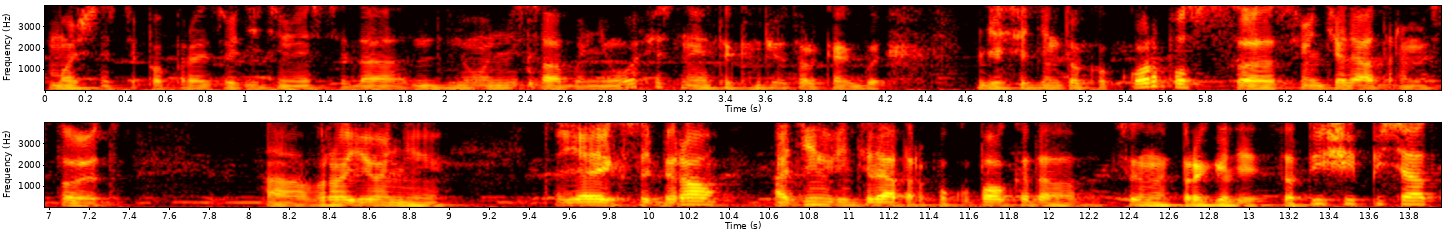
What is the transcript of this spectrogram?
мощности по производительности, да, ну, он не слабый, не офисный, это компьютер как бы, здесь один только корпус с вентиляторами стоит а, в районе, я их собирал, один вентилятор покупал, когда цены прыгали за 1050,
